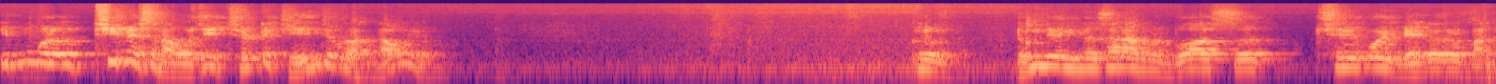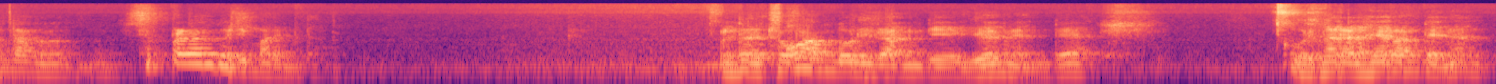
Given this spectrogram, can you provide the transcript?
인물은 팀에서 나오지 절대 개인적으로 안 나와요. 그 능력 있는 사람을 모아서 최고의 내각을 만드는 새빨간 거짓말입니다. 옛날에 조각놀이라는 게 유행했는데, 우리나라가 해방되면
